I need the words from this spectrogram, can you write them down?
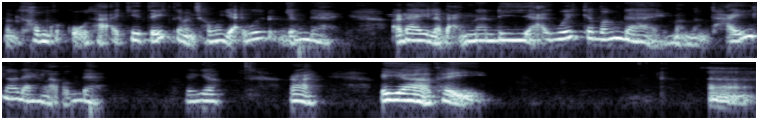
mình không có cụ thể chi tiết thì mình không giải quyết được vấn đề. Ở đây là bạn nên đi giải quyết cái vấn đề mà mình thấy nó đang là vấn đề. Được chưa? Rồi bây giờ thì à,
